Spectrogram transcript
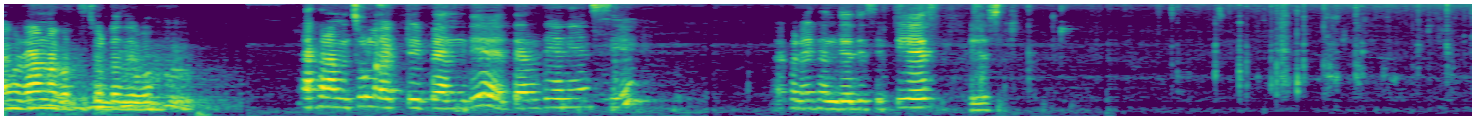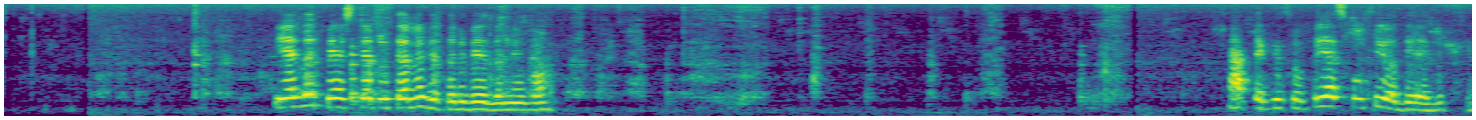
এখন রান্না করতে চলে দেবো এখন আমি চুলা একটি প্যান দিয়ে তেল দিয়ে নিয়ে এসছি এখন এখানে দিয়ে দিচ্ছি পেঁয়াজ পেস্ট। পেঁয়াজের পেস্টটা একটু তেলের ভেতরে বেঁধে নেব। সাথে কিছু পেঁয়াজ কুচিও দিয়ে দিচ্ছি।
